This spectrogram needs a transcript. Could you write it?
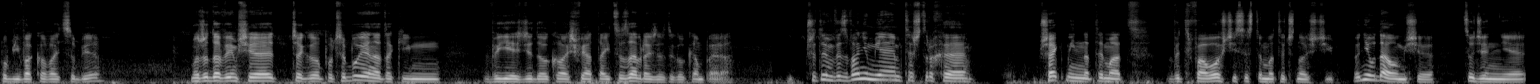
pobiwakować sobie. Może dowiem się, czego potrzebuję na takim wyjeździe dookoła świata i co zabrać do tego kampera. Przy tym wyzwaniu miałem też trochę przekmin na temat wytrwałości, systematyczności, bo nie udało mi się codziennie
